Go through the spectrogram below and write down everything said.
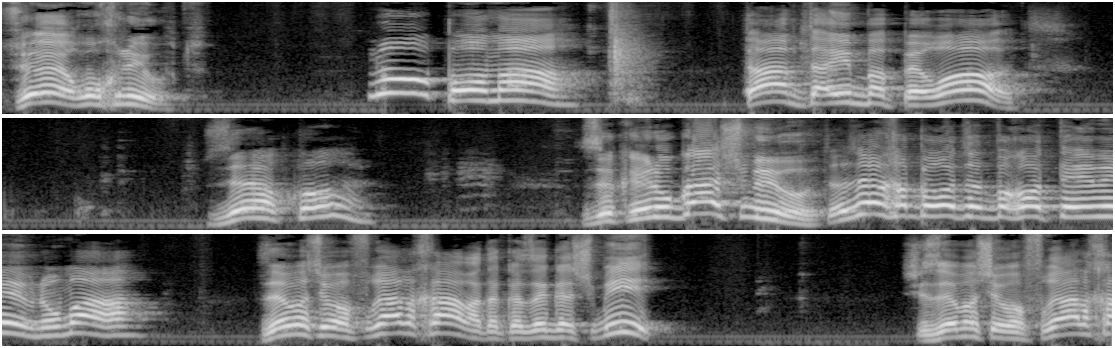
זה רוחניות. נו, פה מה? טעם טעים בפירות? זה הכל. זה כאילו גשמיות, אז אין לך פירות קצת פחות טעימים, נו מה? זה מה שמפריע לך? מה, אתה כזה גשמי? שזה מה שמפריע לך?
